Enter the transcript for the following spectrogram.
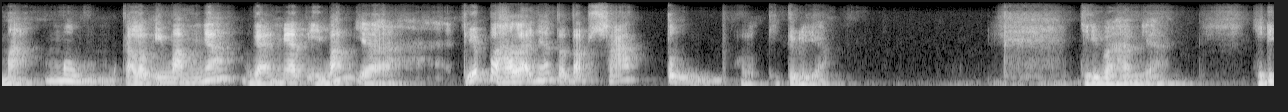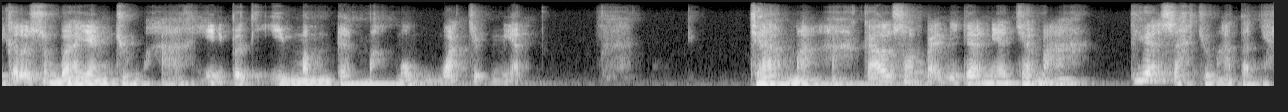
makmum. Kalau imamnya nggak niat imam ya dia pahalanya tetap satu. Gitu ya. Jadi paham ya. Jadi kalau sembahyang Jum'ah ini bagi imam dan makmum wajib niat jamaah. Kalau sampai tidak niat jamaah, tidak sah Jumatannya.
